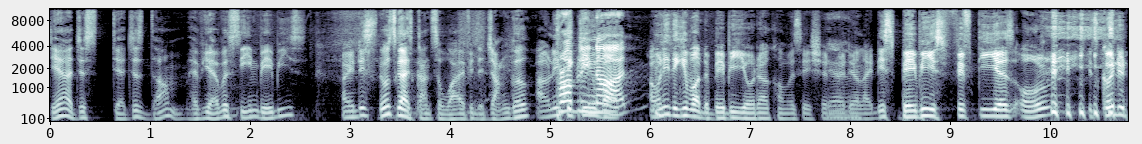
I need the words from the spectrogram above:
yeah, just they're just dumb. Have you ever seen babies? I mean, this. Those guys can't survive in the jungle. I'm only Probably thinking not. About, I'm only thinking about the baby Yoda conversation where they're like, this baby is 50 years old. it's going to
